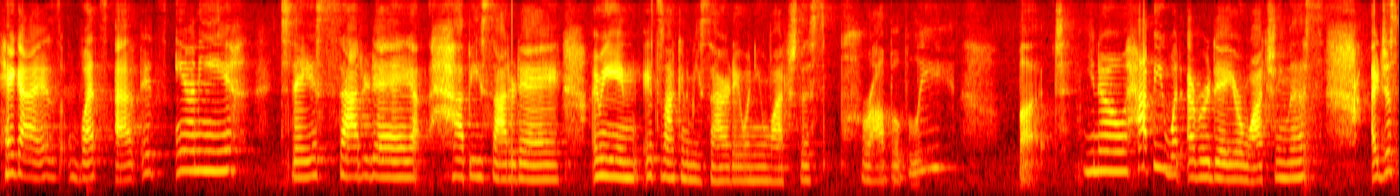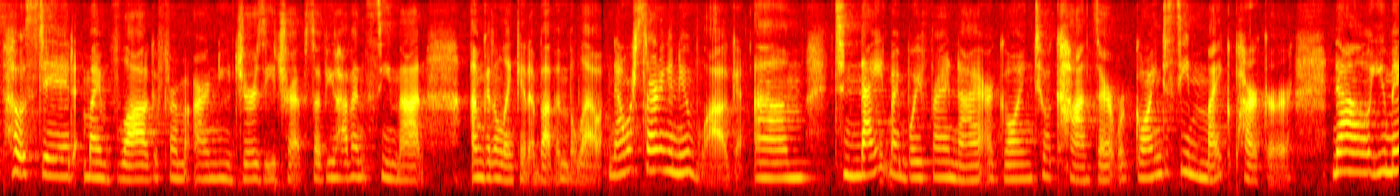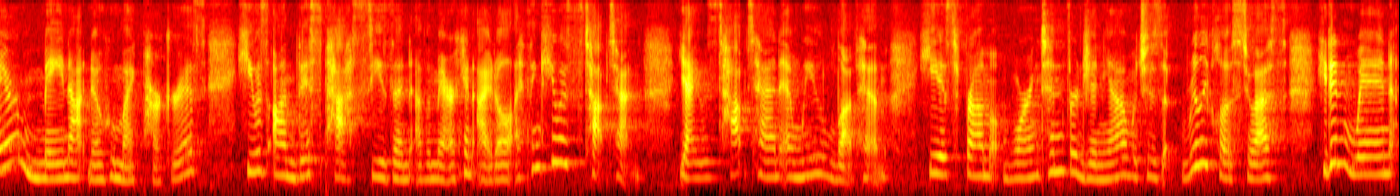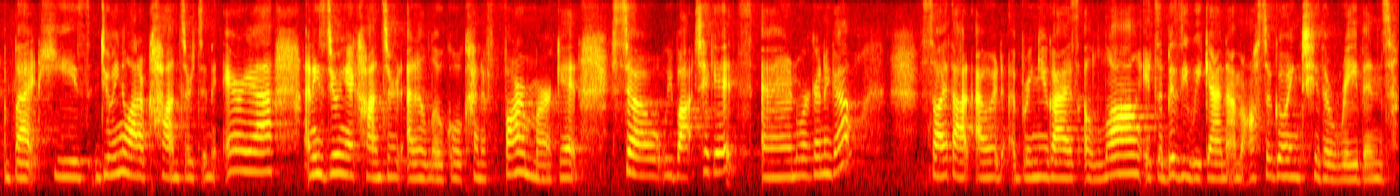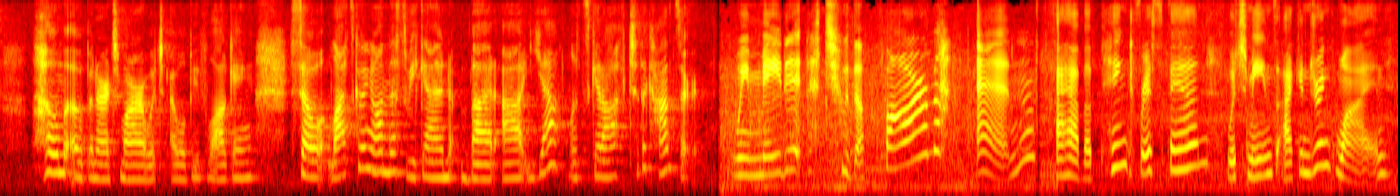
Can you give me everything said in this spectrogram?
Hey guys, what's up? It's Annie. Today is Saturday. Happy Saturday. I mean, it's not gonna be Saturday when you watch this, probably but you know, happy whatever day you're watching this. I just posted my vlog from our New Jersey trip. So if you haven't seen that, I'm gonna link it above and below. Now we're starting a new vlog. Um, tonight, my boyfriend and I are going to a concert. We're going to see Mike Parker. Now, you may or may not know who Mike Parker is. He was on this past season of American Idol. I think he was top 10. Yeah, he was top 10 and we love him. He is from Warrenton, Virginia, which is really close to us. He didn't win, but he's doing a lot of concerts in the area and he's doing a concert at a local kind of farm market. So we bought tickets and we're gonna go. So I thought I would bring you guys along. It's a busy weekend. I'm also going to the Ravens home opener tomorrow, which I will be vlogging. So lots going on this weekend, but uh, yeah, let's get off to the concert. We made it to the farm and I have a pink wristband, which means I can drink wine.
